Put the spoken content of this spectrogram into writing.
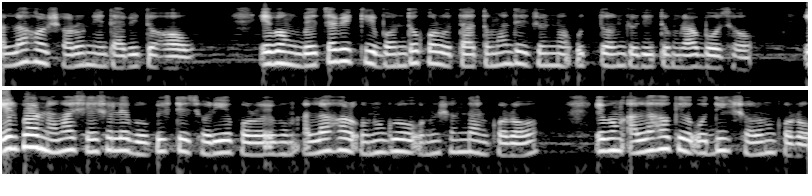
আল্লাহর স্মরণে দাবিত হও এবং বেচা বিক্রি বন্ধ করো তা তোমাদের জন্য উত্তম যদি তোমরা বোঝো। এরপর নামাজ শেষ হলে ভূপৃষ্ঠে ছড়িয়ে পড়ো এবং আল্লাহর অনুগ্রহ অনুসন্ধান করো। এবং আল্লাহকে অধিক স্মরণ করো,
